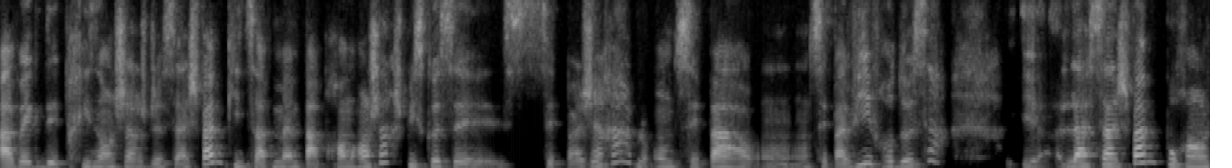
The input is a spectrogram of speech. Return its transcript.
avec des prises en charge de sages-femmes qui ne savent même pas prendre en charge puisque c'est c'est pas gérable. On ne sait pas, on, sait pas vivre de ça. La sage-femme pour un,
